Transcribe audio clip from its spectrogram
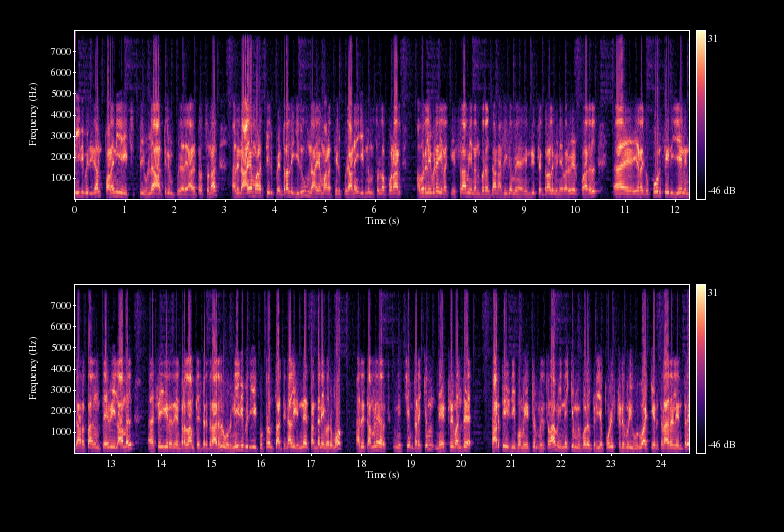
நீதிபதி தான் பழனியை சுற்றியுள்ள ஆத்திரமிப்புகளை அகற்ற சொன்னார். அது நியாயமான தீர்ப்பு என்றால் இதுவும் நியாயமான தீர்ப்பு தானே. இன்னும் சொல்ல போனால் அவர்களை விட எனக்கு இஸ்லாமிய நண்பர்கள் தான் அதிகம் எங்கு சென்றாலும் என்னை வரவேற்பார்கள். எனக்கு போன் செய்து ஏன் இந்த அரசாங்கம் தேவையில்லாமல் செய்கிறது என்றெல்லாம் கேட்டிருக்கிறார்கள். ஒரு நீதிபதியை குற்றம் சாட்டினால் என்ன தண்டனை வருமோ அது தமிழக அரசுக்கு நிச்சயம் கிடைக்கும். நேற்று வந்து கார்த்திகை தீபம் ஏற்றும் இருக்கலாம். இன்னைக்கும் இவ்வளவு பெரிய போலீஸ் கெடுபிடி உருவாக்கி இருக்கிறார்கள் என்று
